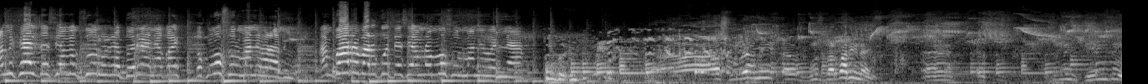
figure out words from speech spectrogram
আমি খেলতেছি আমাক জোর করে ধরে এনে কই তোকে মুসলমানি হরা দিমু আমি বারে বারে কইতেছি আমরা মুসলমানি হই না। আসলে আমি বুঝবার পারি নাই। তুমি হিন্দু।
